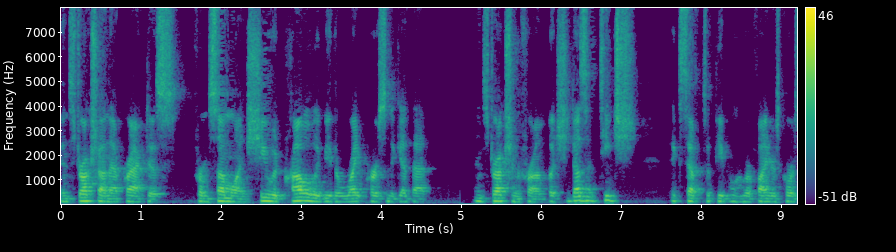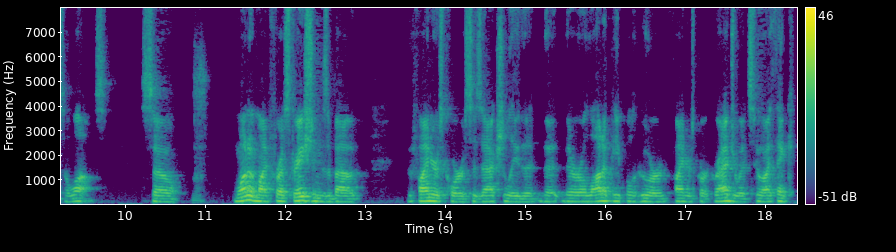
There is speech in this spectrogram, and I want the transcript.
instruction on that practice from someone she would probably be the right person to get that instruction from. But she doesn't teach except to people who are Finders Course alums. So one of my frustrations about the Finders Course is actually that, that there are a lot of people who are Finders Course graduates who I think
